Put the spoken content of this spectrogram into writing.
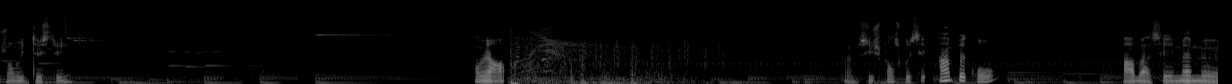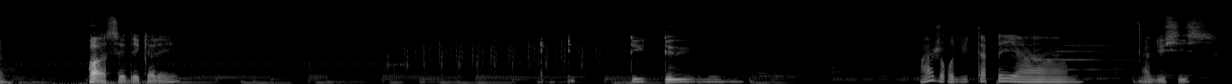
j'ai envie de tester. On verra. Même si je pense que c'est un peu trop. Ah bah c'est même euh, pas assez décalé. Ah j'aurais dû taper à, à du 6.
